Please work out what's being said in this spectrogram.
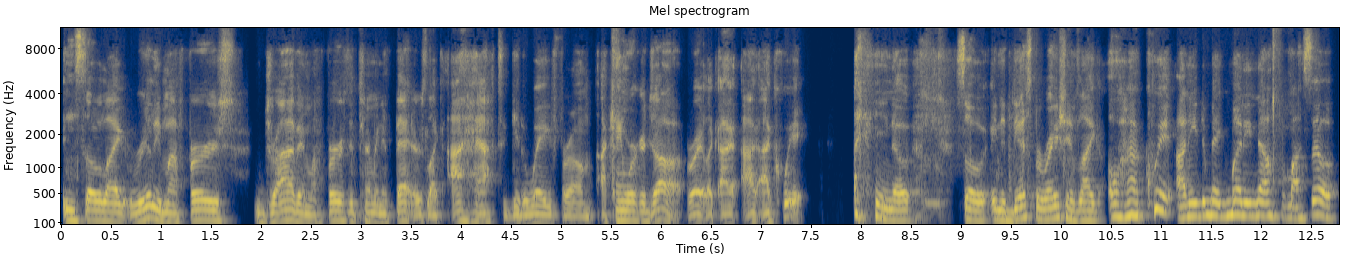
And so, like, really, my first driving, my first determining factor is like, I have to get away from, I can't work a job, right? Like, I, I, I quit, you know? So, in the desperation of like, oh, I quit, I need to make money now for myself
